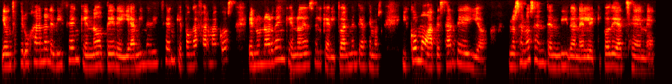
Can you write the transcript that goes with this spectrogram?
Y a un cirujano le dicen que no opere y a mí me dicen que ponga fármacos en un orden que no es el que habitualmente hacemos. Y cómo, a pesar de ello, nos hemos entendido en el equipo de HM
